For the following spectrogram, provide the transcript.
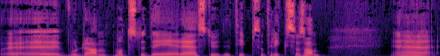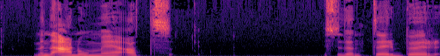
uh, hvordan måtte studere, studietips og triks og sånn. Uh, men det er noe med at studenter bør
